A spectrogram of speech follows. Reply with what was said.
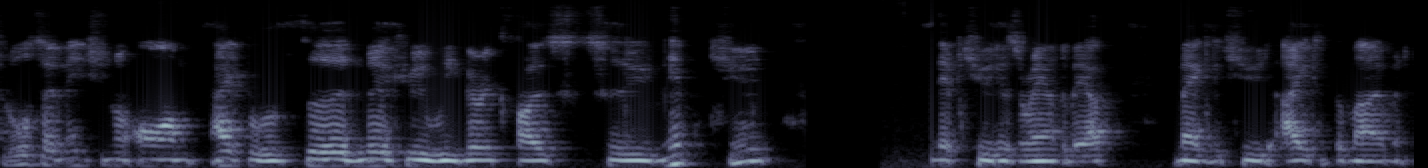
I should also mention on April the 3rd, Mercury will be very close to Neptune. Neptune is around about magnitude 8 at the moment.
